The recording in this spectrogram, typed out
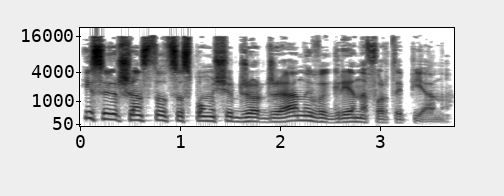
и совершенствоваться с помощью Джорджианы в игре на фортепиано.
